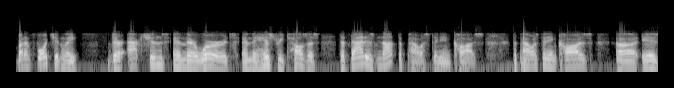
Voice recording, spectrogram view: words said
But unfortunately, their actions and their words and the history tells us that that is not the Palestinian cause. The Palestinian cause uh, is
